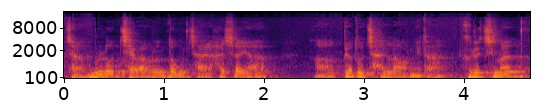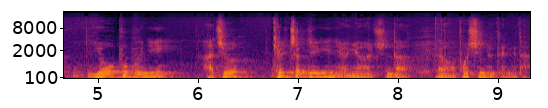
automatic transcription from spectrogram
자, 물론 재활 운동 잘 하셔야 어, 뼈도 잘 나옵니다. 그렇지만 이 부분이 아주 결정적인 영향을 준다라고 보시면 됩니다.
